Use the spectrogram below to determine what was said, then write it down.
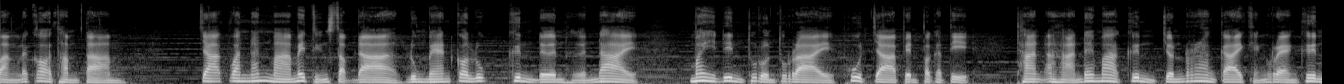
ฟังและก็ทำตาม จากวันนั้นมาไม่ถึงสัปดาห์ ลุงแมนก็ลุกขึ้นเดินเหินได้ ไม่ดิ้นทุรนทุราย พูดจาเป็นปกติ ทานอาหารได้มากขึ้นจนร่างกายแข็งแรงขึ้น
